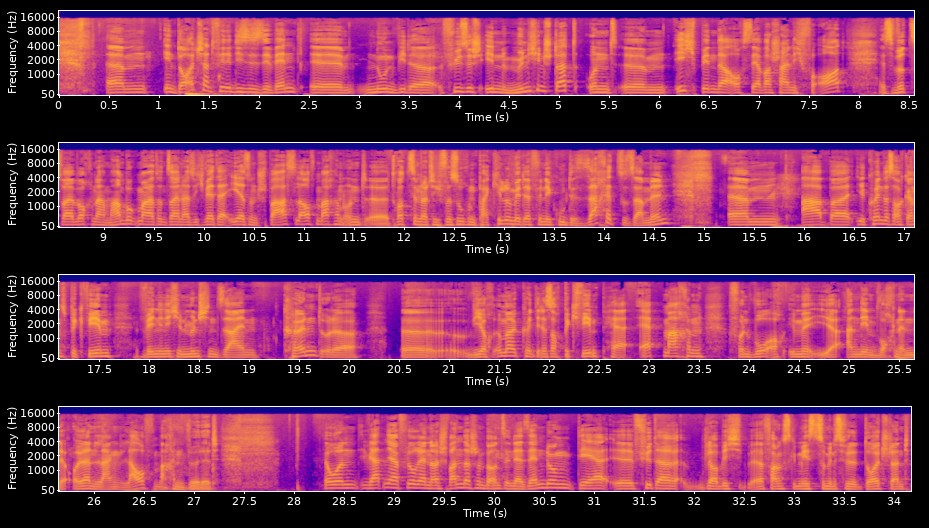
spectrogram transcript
Ähm, in Deutschland findet dieses Event äh, nun wieder physisch in München statt und ähm, ich bin da auch sehr wahrscheinlich vor Ort. Es wird zwei Wochen nach dem Hamburg-Marathon sein, also ich werde da eher so einen Spaßlauf machen und äh, trotzdem natürlich versuchen, ein paar Kilometer für eine gute Sache zu sammeln. Ähm, aber ihr könnt das auch ganz bequem, wenn ihr nicht in München sein könnt oder äh, wie auch immer, könnt ihr das auch bequem per App machen, von wo auch immer ihr an dem Wochenende euren langen Lauf machen würdet. Und wir hatten ja Florian Neuschwander schon bei uns in der Sendung, der äh, führt da, glaube ich, erfahrungsgemäß zumindest für Deutschland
